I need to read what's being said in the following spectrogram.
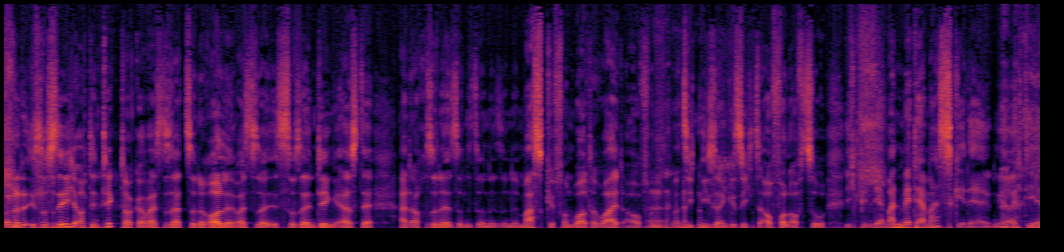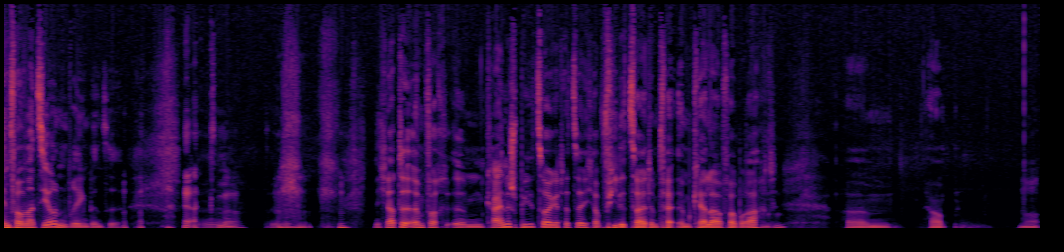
Oder so sehe ich auch den TikToker, weißt du, das hat so eine Rolle, weißt du, ist so sein Ding. Er ist der, hat auch so eine, so eine, so eine, so eine Maske von Walter White auf und man sieht nie sein Gesicht, ist auch voll oft so, ich bin der Mann mit der Maske, der irgendwie euch die Informationen bringt und so. genau. Ich hatte einfach ähm, keine Spielzeuge tatsächlich, ich habe viele Zeit im, Fe- im Keller verbracht. Ähm, ja. Ja.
